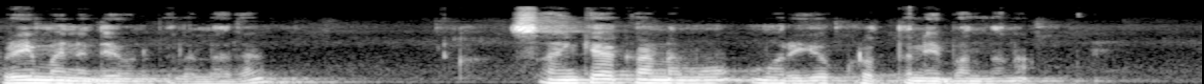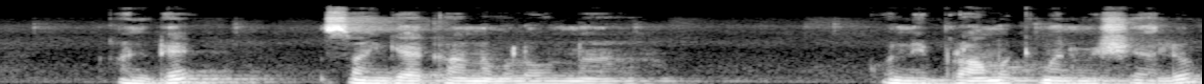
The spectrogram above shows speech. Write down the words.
ప్రియమైన దేవుని పిల్లలారా సంఖ్యాకాండము మరియు క్రొత్త నిబంధన అంటే సంఖ్యాకాండములో ఉన్న కొన్ని ప్రాముఖ్యమైన విషయాలు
